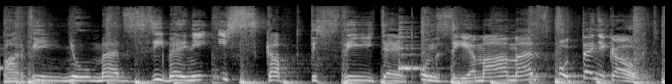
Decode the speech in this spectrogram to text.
Par viņu mēdz zibeņi izskapti strīķēt, un ziemā mēdz puteņi kaut.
